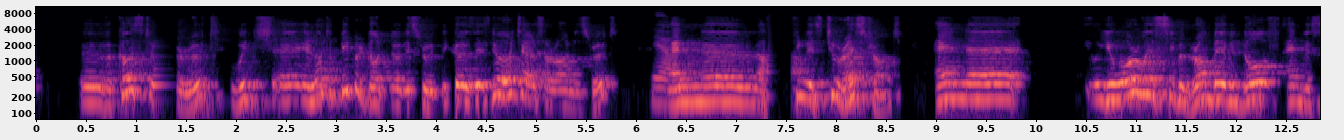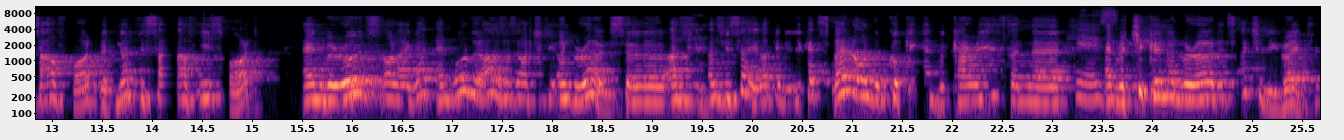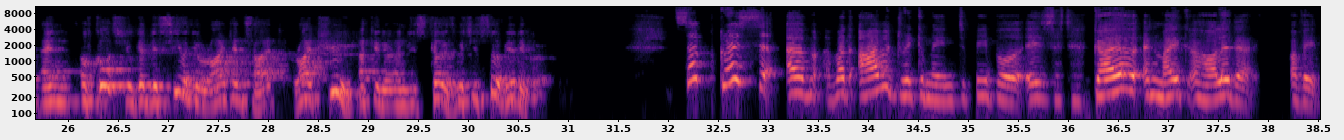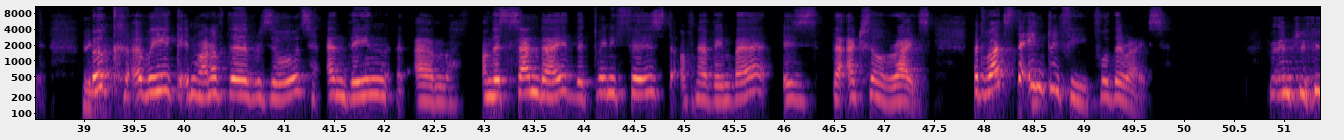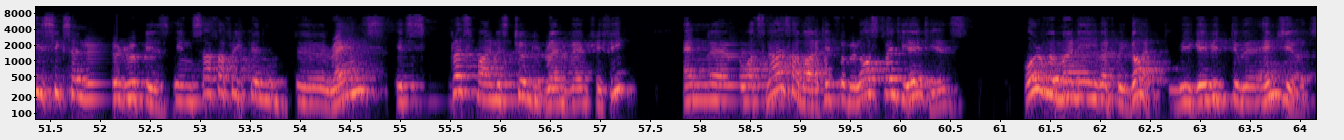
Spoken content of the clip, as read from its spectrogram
uh, the coastal route, which uh, a lot of people don't know this route because there's no hotels around this route. Yeah. And uh, I think there's two restaurants, and uh, you always see the Grand Bay, the north and the south part, but not the southeast part and the roads are like that, and all the houses are actually on the road. So as as you say, like you can smell all the cooking and the curries and uh, yes. and the chicken on the road. It's actually great, and of course you get the sea on your right hand side, right through, like you know, on this coast, which is so beautiful. So, Chris, um, what I would recommend to people is to go and make a holiday of it. Book a week in one of the resorts, and then um, on the Sunday, the 21st of November, is the actual race. But what's the entry fee for the race? The entry fee is 600 rupees. In South African uh, rands, it's plus minus 200 rand of entry fee. And uh, what's nice about it, for the last 28 years, all the money that we got, we gave it to the NGOs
